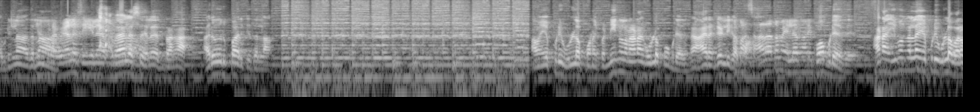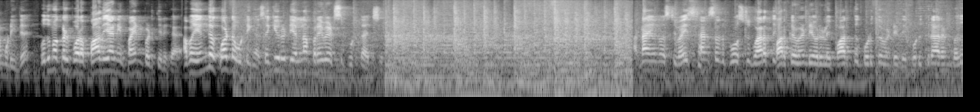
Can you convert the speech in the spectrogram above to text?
அப்படின்லாம் அதெல்லாம் வேலை செய்யல வேலை செய்யலைன்றாங்க. அருவருப்பா இருக்கு இதெல்லாம். அவன் எப்படி உள்ள போனான் இப்ப நீங்களும் நானும் அங்க உள்ள போக முடியாதுங்க ஆயிரம் கேள்வி கேட்பான். சாதாரணமாக எல்லாருனாலும் போக முடியாது. ஆனா இவங்கெல்லாம் எப்படி உள்ள வர முடியுது? பொதுமக்கள் போற பாதையா நீ பயன்படுத்தி இருக்க அப்ப எங்க கோட்டை விட்டீங்க? செக்யூரிட்டி எல்லாம் பிரைவேட்ஸ் கொடுத்தாச்சு. அண்ணா யூனிவர்சிட்டி வைஸ் சான்சலர் போஸ்ட்டுக்கு வரத்து பார்க்க வேண்டியவர்களை பார்த்து கொடுக்க வேண்டியதை கொடுக்கிறார் என்பது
